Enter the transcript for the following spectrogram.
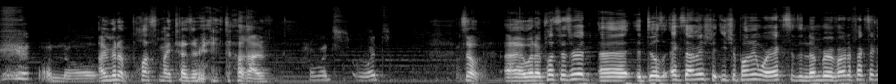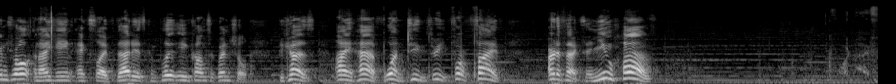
Oh no. I'm gonna plus my Tezzeret. How much? What? So, uh, when I plus Tezzeret, uh, it deals X damage to each opponent where X is the number of artifacts I control, and I gain X life. That is completely inconsequential, because I have one, two, three, four, five artifacts, and you have... Four life.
